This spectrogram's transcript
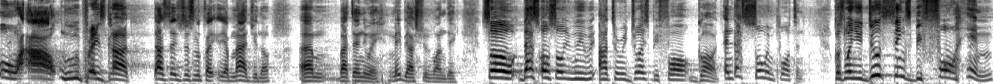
Oh, wow. Ooh, praise God. That's, that just looks like you're mad, you know. Um, but anyway, maybe I should one day. So that's also, we are to rejoice before God. And that's so important. Because when you do things before Him,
